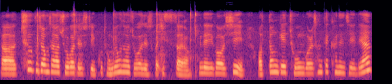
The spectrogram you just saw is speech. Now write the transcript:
어, to 부정사가 주어가 될 수도 있고 동명사가 주어가 될 수가 있어요. 근데 이것이 어떤 게 좋은 걸 선택하는지에 대한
